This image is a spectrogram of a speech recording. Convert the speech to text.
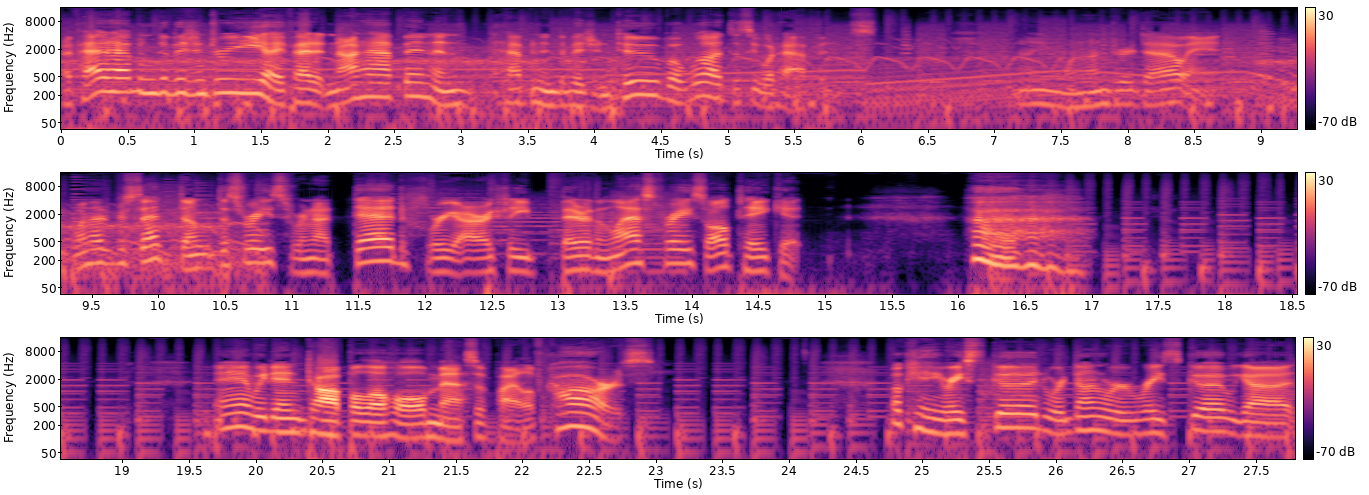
I've had it happen in Division 3, I've had it not happen, and happen in Division 2, but we'll have to see what happens. 9, 100 out, and 100% done with this race. We're not dead. We are actually better than last race, so I'll take it. and we didn't topple a whole massive pile of cars. Okay, race good. We're done. We're race good. We got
